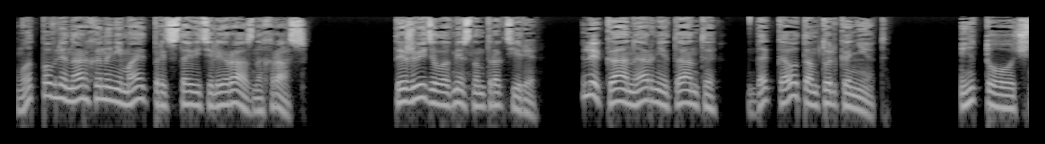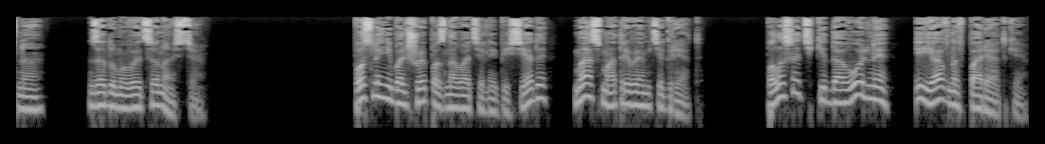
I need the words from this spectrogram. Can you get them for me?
вот Павлинарха нанимает представителей разных рас. Ты же видела в местном трактире. Леканы, орнитанты, да кого там только нет. И точно, задумывается Настя. После небольшой познавательной беседы мы осматриваем тигрят. Полосатики довольны и явно в порядке.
